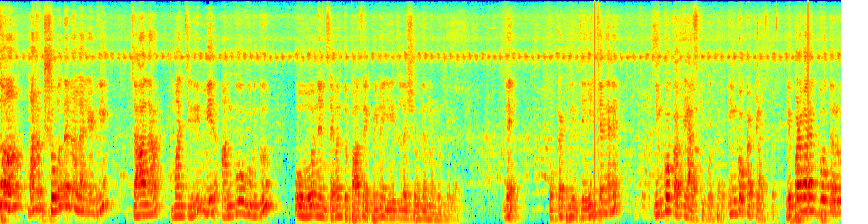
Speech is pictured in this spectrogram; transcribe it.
సో మనం శోధనలు అనేటివి చాలా మంచివి. మీరు అనుకోకూడదు. ఓ నేను సెవెంత్ పాస్ అయిపోయినా ఎయిత్లో శోధనలు ఉండేవి. లే ఒకటి మీరు జయించగానే ఇంకొక క్లాస్కి పోతారు ఇంకొక క్లాస్ ఎప్పటి వరకు పోతారు?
